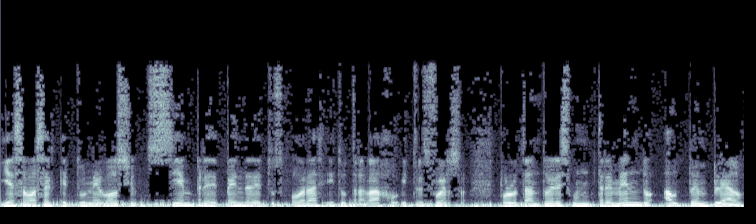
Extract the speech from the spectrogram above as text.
y eso va a hacer que tu negocio siempre dependa de tus horas y tu trabajo y tu esfuerzo. Por lo tanto, eres un tremendo autoempleado.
